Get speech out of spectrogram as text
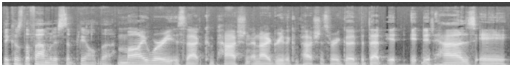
because the families simply aren't there. My worry is that compassion, and I agree that compassion is very good, but that it, it, it has a,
